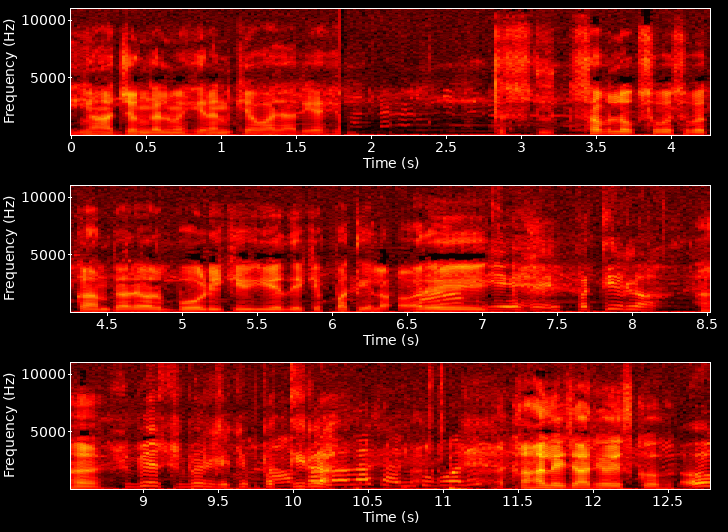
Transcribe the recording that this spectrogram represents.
यहाँ जंगल में हिरन की आवाज़ आ रही है। तो सब लोग सुबह सुबह काम पे आ रहे हैं और बोड़ी की ये देखिए पतीला। अरे। ये है पतीला। हाँ। सुबह सुबह लेके पतीला। कहाँ ले जा रहे हो इसको? ओ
